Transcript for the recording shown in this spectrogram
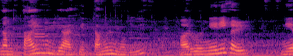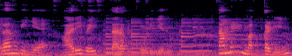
நம் தாய்மொழியாகிய தமிழ்மொழி அருள் நெறிகள் நிரம்பிய அறிவை தரக்கூடியது. தமிழ் மக்களின்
